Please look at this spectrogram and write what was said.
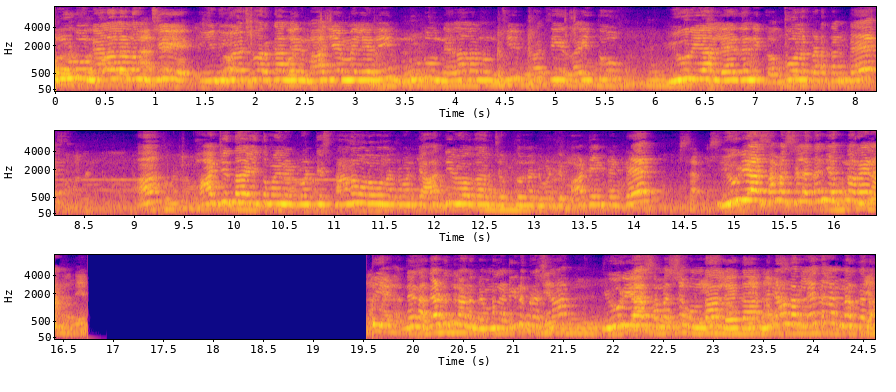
మూడు నెలల నుంచి ఈ నియోజకవర్గాన్ని నేను మాజీ ఎమ్మెల్యేని మూడు నెలల నుంచి ప్రతి రైతు యూరియా లేదని గగ్గోలు పెడతంటే ఆ, బాధ్యతాయుతమైనటువంటి స్థానంలో ఉన్నటువంటి ఆర్డీఓ గారు చెప్తున్నటువంటి మాట ఏంటంటే యూరియా సమస్య లేదని చెప్తున్నారు ఆయన. నేను అదే అడుగుతున్నాను మిమ్మల్ని అడిగిన ప్రశ్న యూరియా సమస్య ఉందా లేదా? మీరు అన్నారు లేదని అన్నారు కదా.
